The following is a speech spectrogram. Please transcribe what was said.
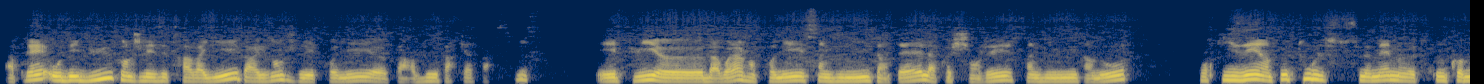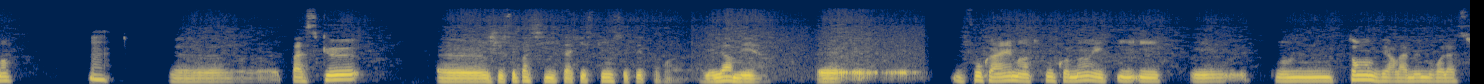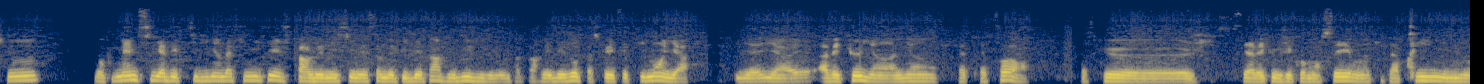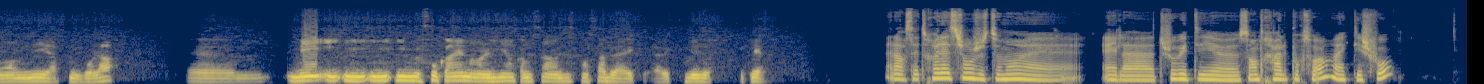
après, au début, quand je les ai travaillés, par exemple, je les prenais euh, par deux, par quatre, par. Et puis, bah voilà, j'en prenais 5-10 minutes un tel, après je changeais, 5-10 minutes un autre, pour qu'ils aient un peu tous le, même tronc commun. Hmm. parce que, je ne sais pas si ta question c'était pour aller là, mais il faut quand même un tronc commun et, et, et qu'on tende vers la même relation. Donc même s'il y a des petits liens d'affinité, je parle de Missy Nelson depuis le départ, je vous dis, je vous ai même pas parlé des autres parce qu'effectivement, il y a, il y a, il y a, avec eux, il y a un lien très très fort parce que euh, c'est avec eux que j'ai commencé, on a tout appris, ils m'ont emmené à ce niveau-là. Euh, mais il, il, il, me faut quand même un lien comme ça indispensable avec, avec tous les autres, c'est clair. Alors cette relation justement, elle, a toujours été euh, centrale pour toi avec tes chevaux,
